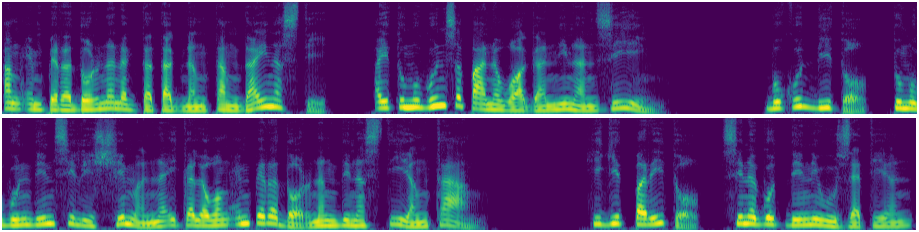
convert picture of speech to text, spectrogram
ang emperador na nagtatag ng Tang Dynasty, ay tumugon sa panawagan ni Nanzing. Bukod dito, tumugon din si Li Shiman na ikalawang emperador ng dinastiyang Tang. Higit pa rito, sinagot din ni Wu Zetian,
